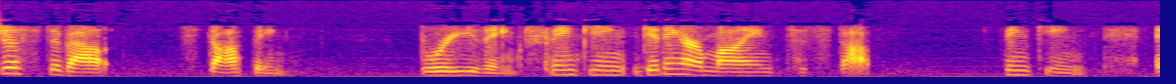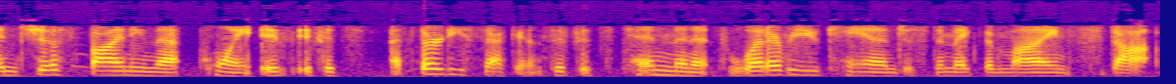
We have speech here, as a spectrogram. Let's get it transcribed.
just about stopping, breathing, thinking, getting our mind to stop thinking, and just finding that point. If if it's at 30 seconds, if it's 10 minutes, whatever you can, just to make the mind stop.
